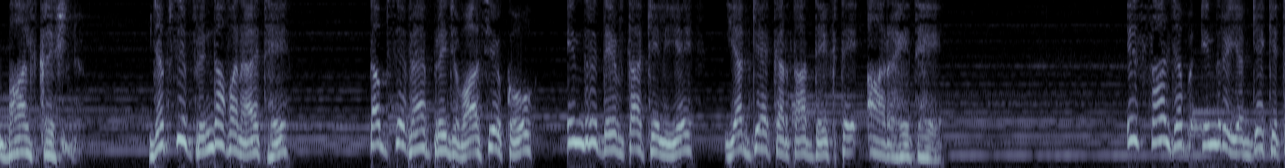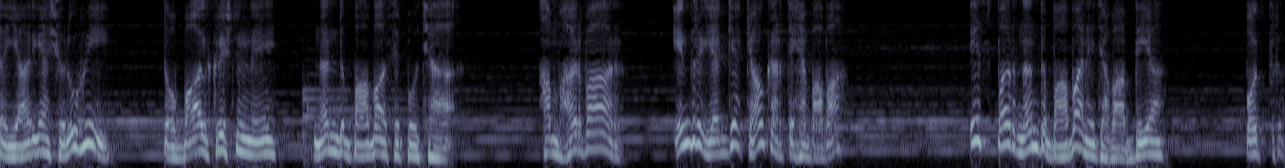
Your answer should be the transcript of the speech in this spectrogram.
बाल कृष्ण जब से वृंदावन आए थे, तब से वह ब्रिजवासियों को इंद्र देवता के लिए यज्ञ करता देखते आ रहे थे। इस साल जब इंद्र यज्ञ की तैयारियाँ शुरू हुई तो बालकृष्ण ने नंद बाबा से पूछा, हम हर बार इंद्र यज्ञ क्यों करते हैं बाबा? इस पर नंद बाबा ने जवाब दिया, पुत्र,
